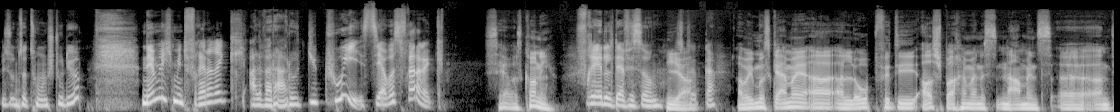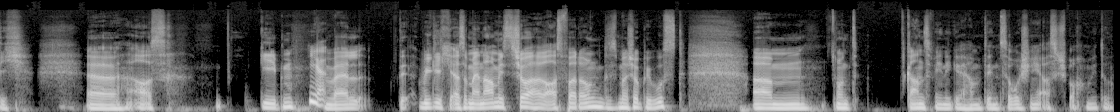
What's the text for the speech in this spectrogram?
das ist unser Tonstudio, nämlich mit Frederik Alvarado Dupuy. Servus Frederik. Servus Conny. Fredel darf ich sagen. Ja, aber ich muss gleich mal äh, ein Lob für die Aussprache meines Namens äh, an dich äh, ausgeben, ja. weil wirklich, also mein Name ist schon eine Herausforderung, das ist mir schon bewusst. Ähm, und ganz wenige haben den so schön ausgesprochen wie du.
